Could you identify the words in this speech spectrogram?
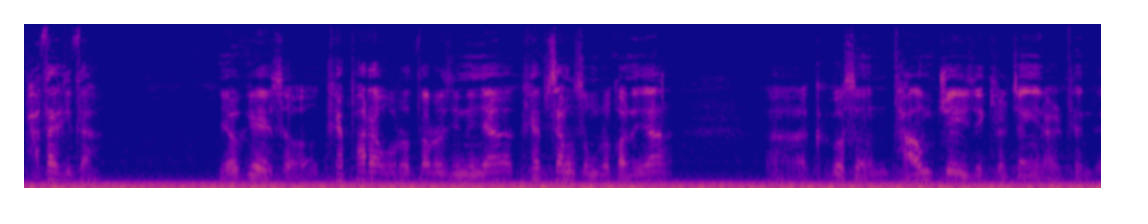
바닥이다. 여기에서 개파락으로 떨어지느냐 갭상승으로 가느냐 아, 그것은 다음 주에 이제 결정이 날 텐데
